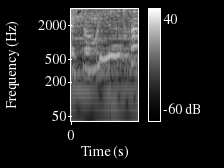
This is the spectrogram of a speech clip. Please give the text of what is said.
a sweet.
